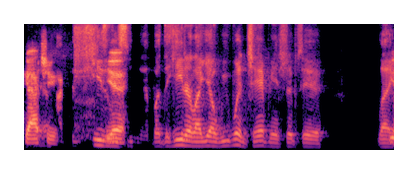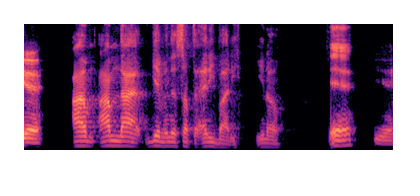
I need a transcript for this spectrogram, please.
got you. Easily Yeah. see that. But the Heat are like, yo, we win championships here. Like Yeah. I'm I'm not giving this up to anybody, you know. Yeah. Yeah.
